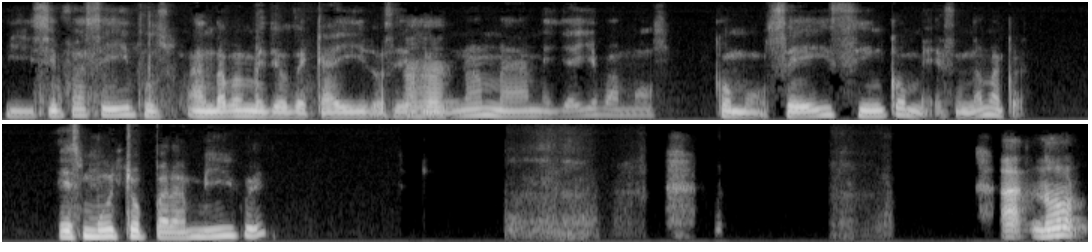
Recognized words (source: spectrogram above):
Y si fue así, pues andaba medio decaído, así de no mames, ya llevamos como seis, cinco meses, no me acuerdo. Es mucho para mí, güey. Ah, no.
